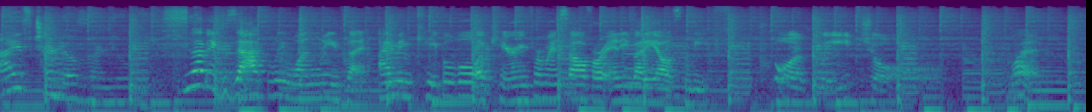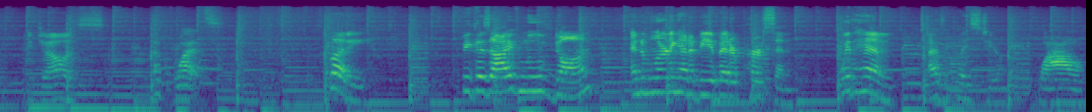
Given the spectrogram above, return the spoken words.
I've turned over a new leaf. You have exactly one leaf that I'm incapable of caring for myself or anybody else leaf. Poor Rachel. What? Jealous. Of what? Buddy, because I've moved on and I'm learning how to be a better person. With him, I've replaced you. Wow,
